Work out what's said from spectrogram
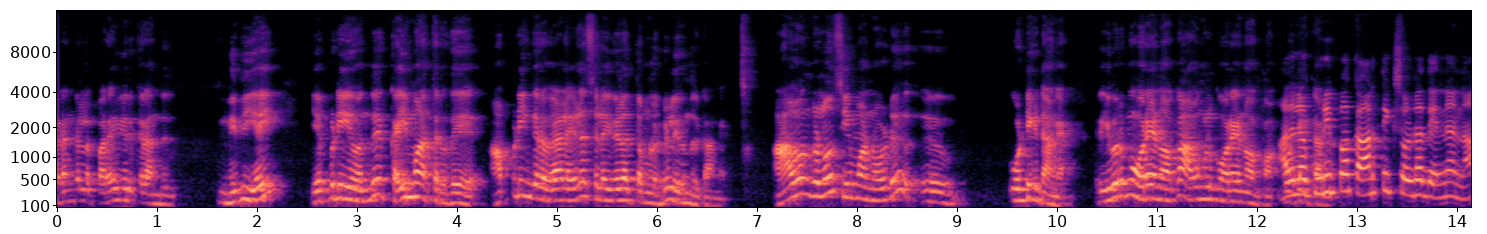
இடங்கள்ல பரவி இருக்கிற அந்த நிதியை எப்படி வந்து கைமாத்துறது அப்படிங்கிற வேலையில சில ஈழத்தமிழர்கள் இருந்திருக்காங்க. அவங்களும் சீமானோடு ஒட்டிக்கிட்டாங்க. இவருக்கும் ஒரே நோக்கம் அவங்களுக்கும் ஒரே நோக்கம். அதுல. குறிப்பா கார்த்திக் சொல்றது என்னன்னா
